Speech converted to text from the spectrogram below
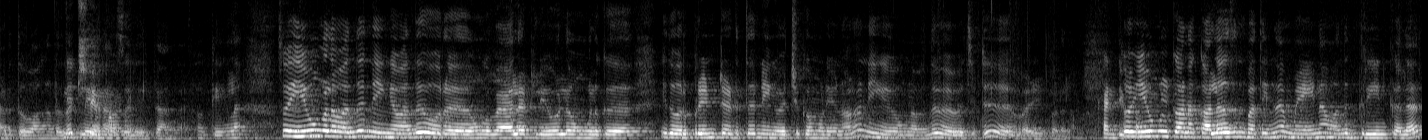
நடத்துவாங்கன்றது கிளியராக சொல்லியிருக்காங்க. ஓகேங்களா ஸோ இவங்கள வந்து நீங்கள் வந்து ஒரு உங்கள் வேலட்லேயோ இல்லை உங்களுக்கு இது ஒரு பிரிண்ட் எடுத்து நீங்கள் வச்சுக்க முடியும்னாலும் நீங்கள் இவங்கள வந்து வச்சுட்டு வழிபடலாம். ஸோ இவங்களுக்கான கலர்ஸ்னு பார்த்தீங்கன்னா மெயினாக வந்து green colour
